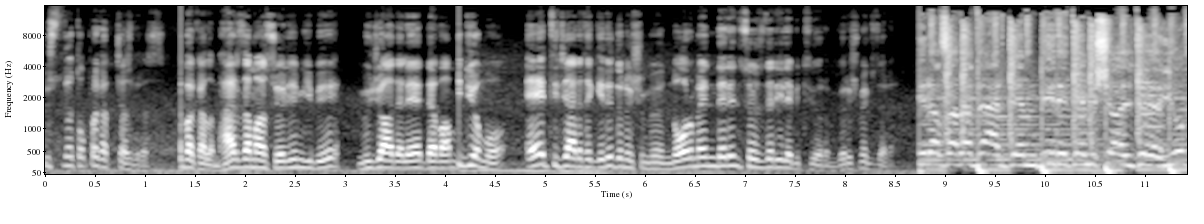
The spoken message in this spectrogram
üstüne toprak atacağız biraz. Hadi bakalım her zaman söylediğim gibi mücadeleye devam. Videomu e-ticarete geri dönüşümü Normanlerin sözleriyle bitiriyorum. Görüşmek üzere. Biraz ara verdim biri demiş öldü Yuh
